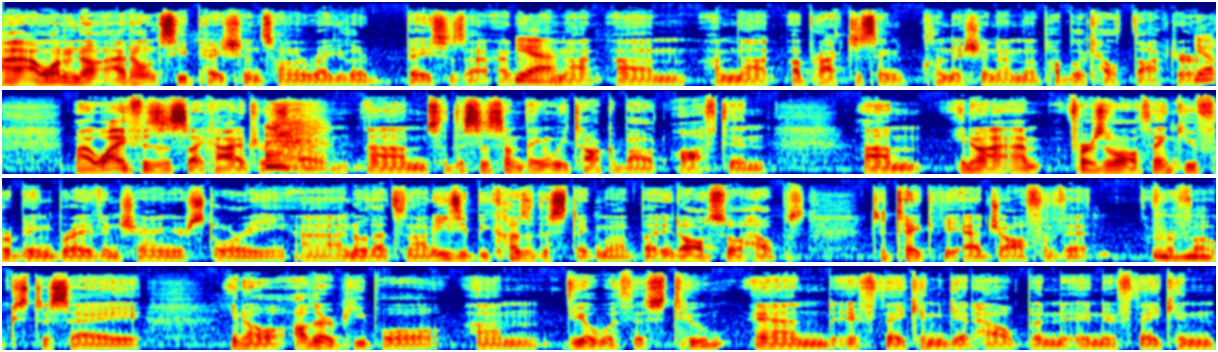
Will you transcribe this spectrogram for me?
I, I want to know. I don't see patients on a regular basis. I, yeah. am not. Um, I'm not a practicing clinician. I'm a public health doctor. Yep. My wife is a psychiatrist, though. Um, so this is something we talk about often. Um, you know, I, first of all, thank you for being brave and sharing your story. Uh, I know that's not easy because of the stigma, but it also helps to take the edge off of it for mm-hmm. folks to say, you know, other people um, deal with this too. And if they can get help and, and if they can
